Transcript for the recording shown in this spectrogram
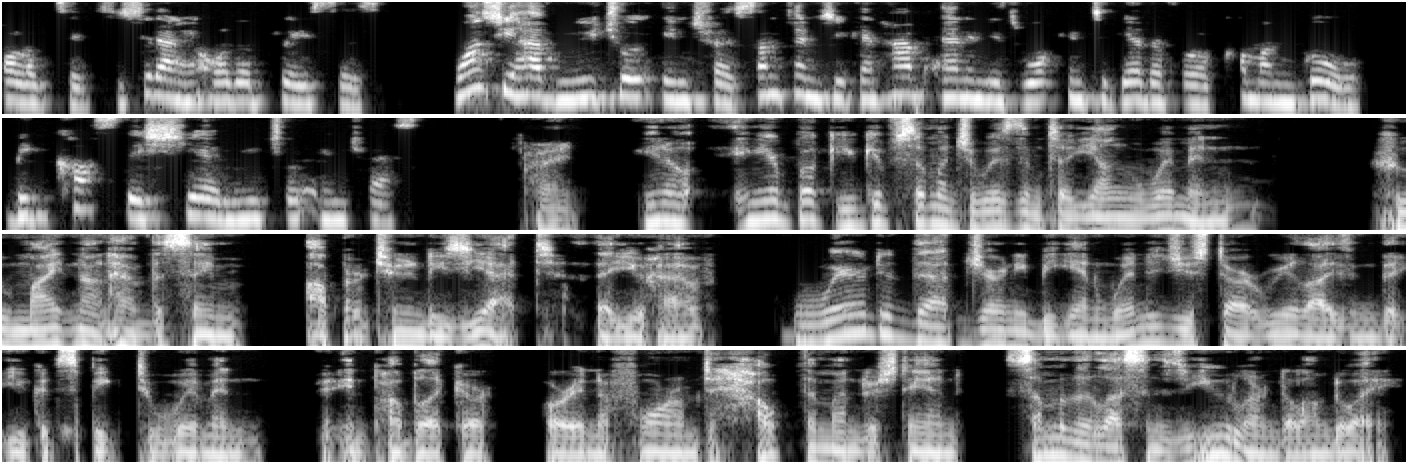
politics. You see that in other places. Once you have mutual interest, sometimes you can have enemies working together for a common goal because they share mutual interest. Right. You know, in your book, you give so much wisdom to young women who might not have the same opportunities yet that you have. Where did that journey begin? When did you start realizing that you could speak to women in public or, or in a forum to help them understand some of the lessons that you learned along the way?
